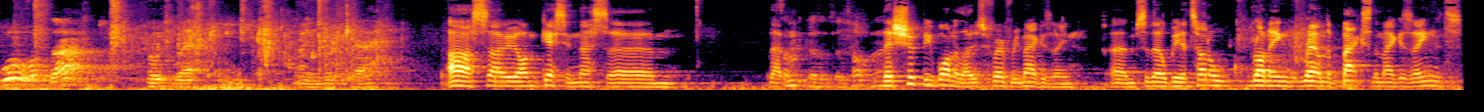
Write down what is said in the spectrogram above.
Whoa, what's that? Oh, it's wet. I don't care. Ah, so I'm guessing that's um, That, Something goes up to the top, there should be one of those for every magazine. Um, so there'll be a tunnel running around the backs of the magazines,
